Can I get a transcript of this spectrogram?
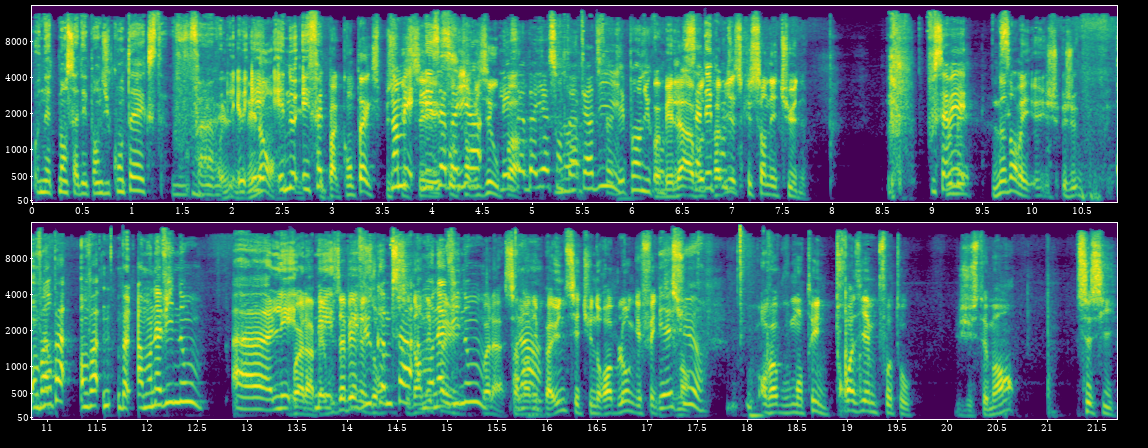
Honnêtement, ça dépend du contexte. Enfin, mais, non, et, pas contexte, puisque c'est autorisé ou pas. Les abayas sont interdits. Ça dépend du contexte. mais là, à votre avis, est-ce que c'en est une Vous savez. non, non, mais je, on va pas. On va. Bah, à mon avis, non. Euh, les, voilà, mais, vous avez raison. comme ça, à mon avis, non. Voilà, ça n'en est pas une, c'est une robe longue, effectivement. Bien sûr. On va vous montrer une troisième photo, justement. Ceci.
